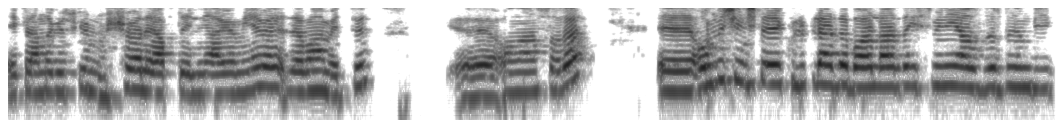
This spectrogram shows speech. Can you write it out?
Ekranda gözüküyor mu? Şöyle yaptı elini Iommi'ye ve devam etti. E, ondan sonra e, onun için işte kulüplerde, barlarda ismini yazdırdığın bir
